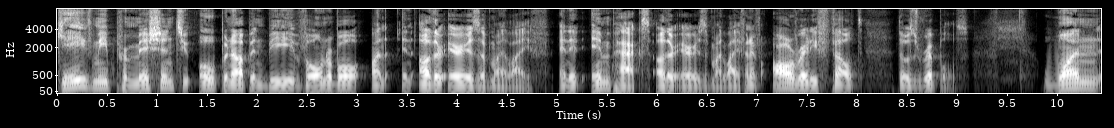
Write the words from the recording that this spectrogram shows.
gave me permission to open up and be vulnerable on in other areas of my life and it impacts other areas of my life and I've already felt those ripples. One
